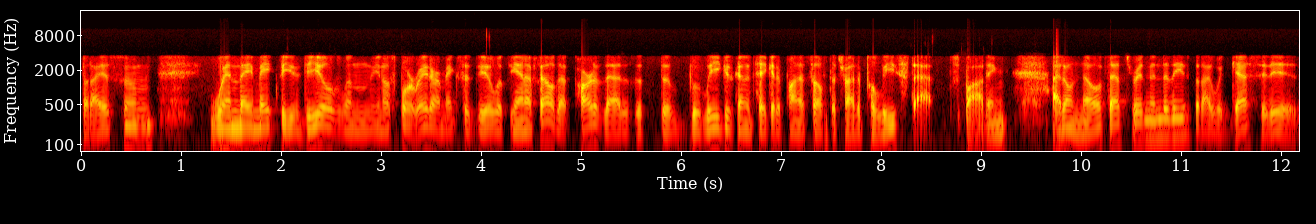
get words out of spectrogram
but I assume when they make these deals, when you know Sportradar makes a deal with the NFL, that part of that is that the, the league is going to take it upon itself to try to police that spotting. I don't know if that's written into these, but I would guess it is.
